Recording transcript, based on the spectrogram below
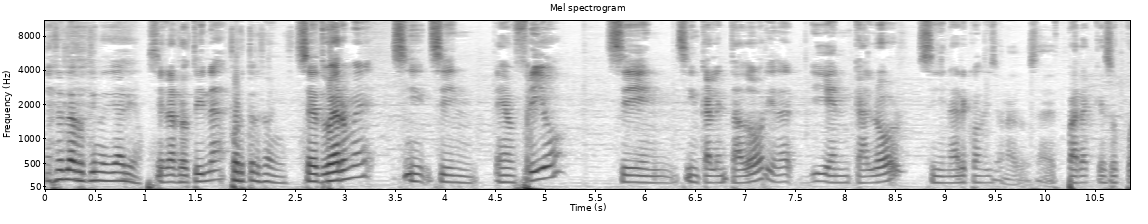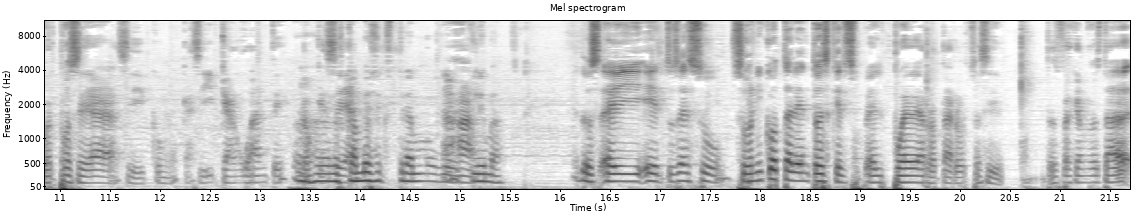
Esa es la rutina diaria. Si la rutina Por tres años. se duerme sin, sin en frío, sin, sin calentador y en, y en calor, sin aire acondicionado. O sea, es para que su cuerpo sea así como casi que aguante lo Ajá, que los sea. cambios extremos del Ajá. clima. Entonces, ahí- entonces su, su único talento es que él, puede derrotar otros así. Entonces, por ejemplo, está,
